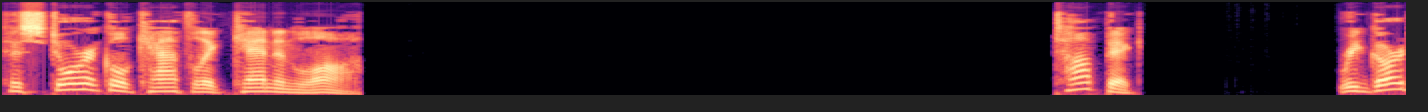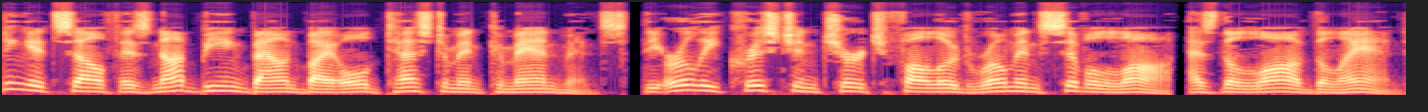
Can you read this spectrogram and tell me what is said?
Historical Catholic canon law Regarding itself as not being bound by Old Testament commandments, the early Christian Church followed Roman civil law, as the law of the land.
